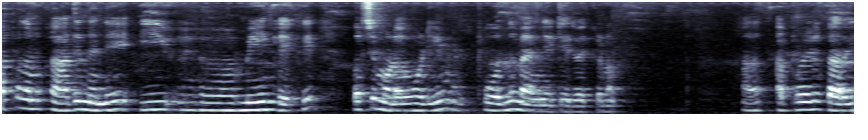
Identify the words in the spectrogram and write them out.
അപ്പോൾ നമുക്ക് ആദ്യം തന്നെ ഈ മീനിലേക്ക് കുറച്ച് മുളക് പൊടിയും ഉപ്പും ഒന്ന് മാഗ്നേറ്റ് ചെയ്ത് വെക്കണം. അപ്പോൾ കറി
